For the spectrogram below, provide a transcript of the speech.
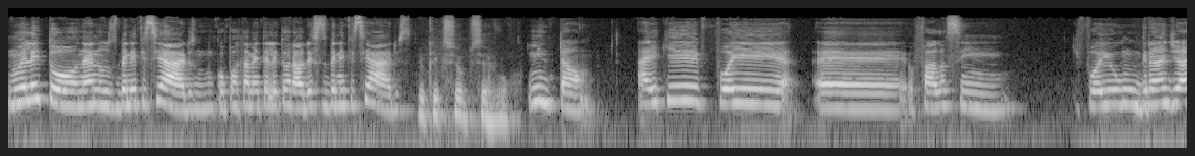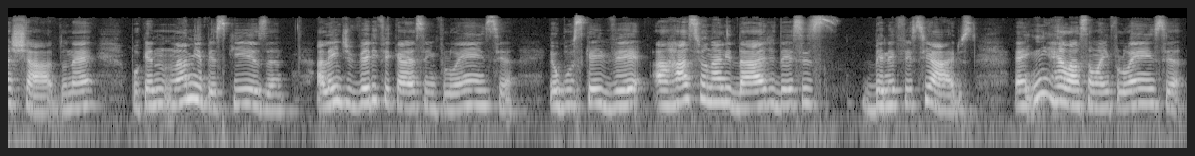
no eleitor, né, nos beneficiários, no comportamento eleitoral desses beneficiários. E o que, que você observou? Então, aí que foi, é, eu falo assim, que foi um grande achado, né? Porque na minha pesquisa, além de verificar essa influência, eu busquei ver a racionalidade desses beneficiários. É, em relação à influência,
